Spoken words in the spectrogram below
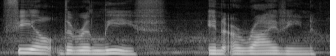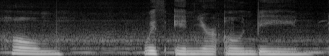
Feel the relief in arriving home within your own being.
